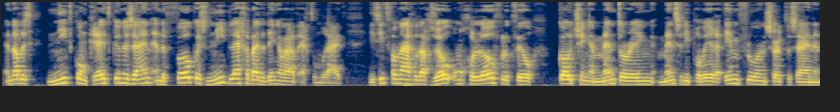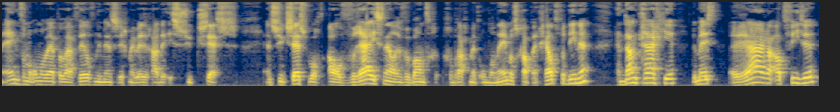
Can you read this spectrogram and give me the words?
En dat is niet concreet kunnen zijn en de focus niet leggen bij de dingen waar het echt om draait. Je ziet vandaag de dag zo ongelooflijk veel coaching en mentoring, mensen die proberen influencer te zijn. En een van de onderwerpen waar veel van die mensen zich mee bezighouden is succes. En succes wordt al vrij snel in verband gebracht met ondernemerschap en geld verdienen. En dan krijg je de meest rare adviezen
